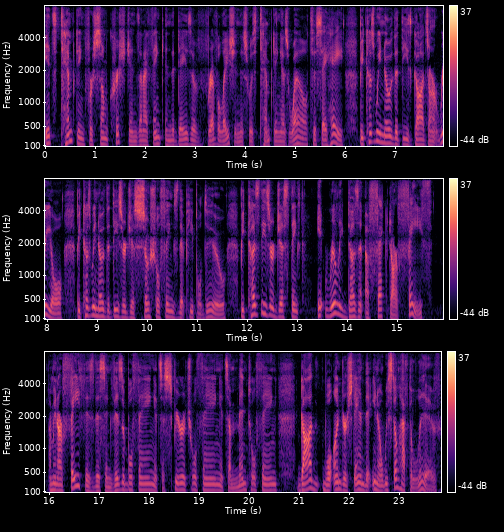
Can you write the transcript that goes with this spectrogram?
it's tempting for some Christians, and I think in the days of Revelation, this was tempting as well to say, hey, because we know that these gods aren't real, because we know that these are just social things that people do, because these are just things, it really doesn't affect our faith. I mean, our faith is this invisible thing, it's a spiritual thing, it's a mental thing. God will understand that, you know, we still have to live.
